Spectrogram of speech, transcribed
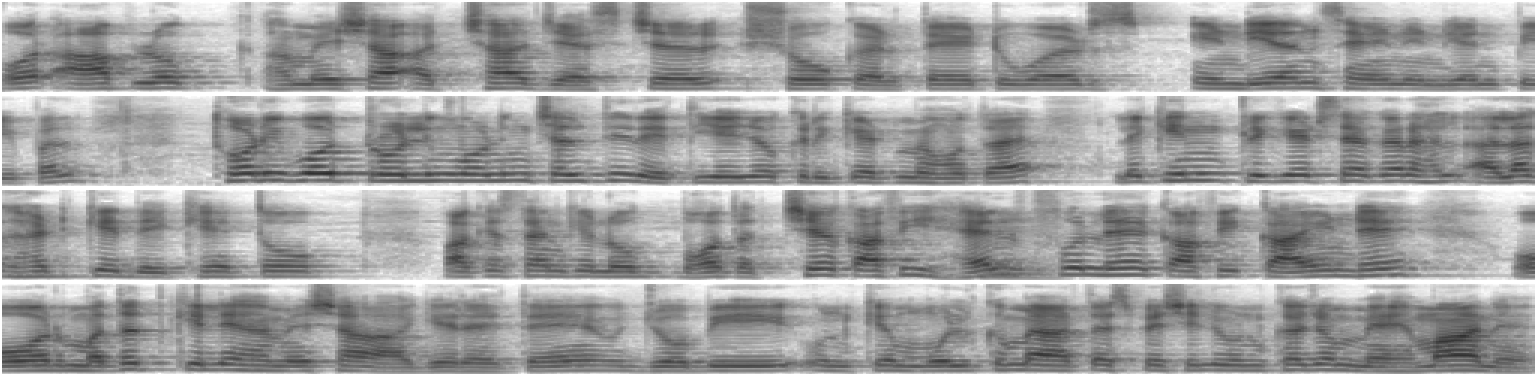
और आप लोग हमेशा अच्छा जेस्चर शो करते हैं towards Indians and Indian people थोड़ी बहुत ट्रोलिंग वोलिंग चलती रहती है जो क्रिकेट में होता है। लेकिन क्रिकेट से अगर अलग हट के देखें तो पाकिस्तान के लोग बहुत अच्छे काफ़ी हेल्पफुल है, काफ़ी काइंड है और मदद के लिए हमेशा आगे रहते हैं। जो भी उनके मुल्क में आता है स्पेशली उनका जो मेहमान है,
